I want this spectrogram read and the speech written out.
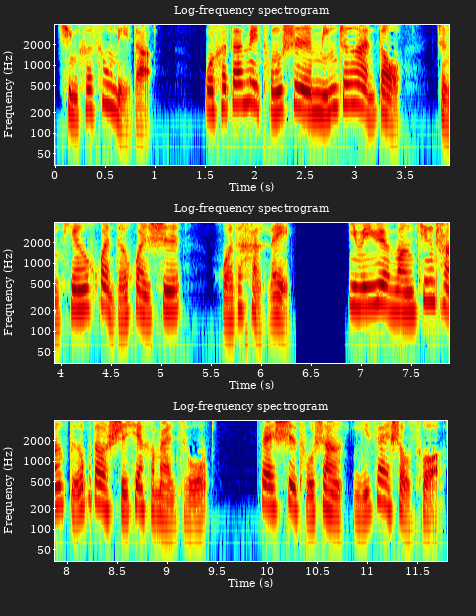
请客送礼的。我和单位同事明争暗斗，整天患得患失，活得很累。因为愿望经常得不到实现和满足，在仕途上一再受挫。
